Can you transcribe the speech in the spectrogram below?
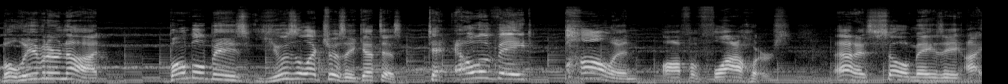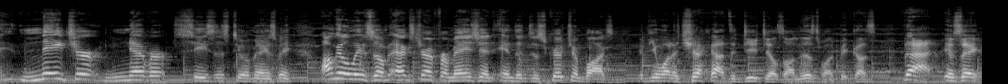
Believe it or not, bumblebees use electricity, get this, to elevate pollen off of flowers. That is so amazing. I, nature never ceases to amaze me. I'm going to leave some extra information in the description box if you want to check out the details on this one because that is a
